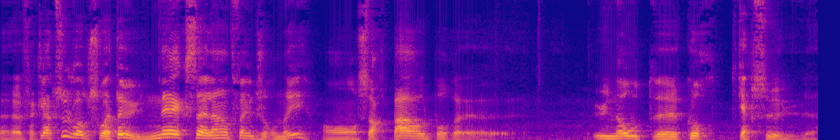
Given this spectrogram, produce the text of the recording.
fait que là-dessus, je vais vous souhaiter une excellente fin de journée. On se reparle pour une autre courte capsule.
